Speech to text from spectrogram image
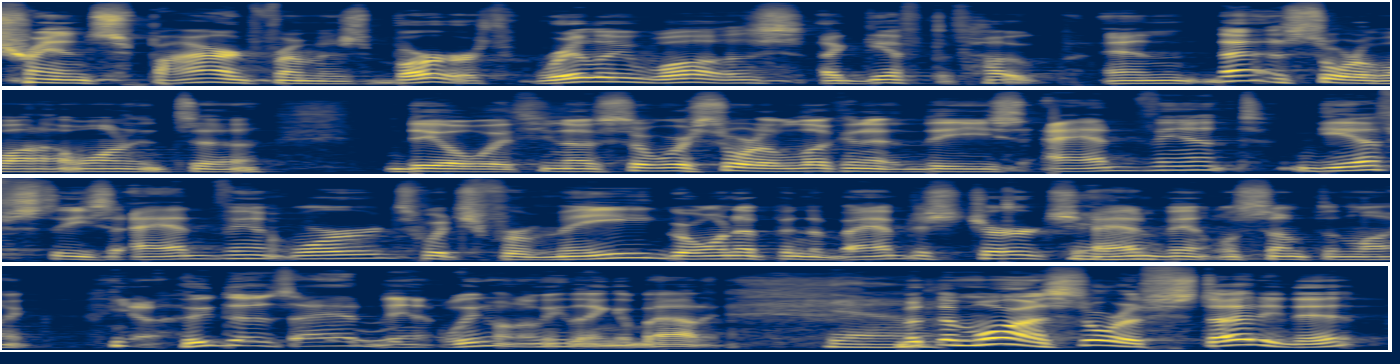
transpired from his birth really was a gift of hope, and that is sort of what I wanted to deal with. You know, so we're sort of looking at these Advent gifts, these Advent words, which for me, growing up in the Baptist church, Advent was something like, you know, who does Advent? We don't know anything about it. Yeah. But the more I sort of studied it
